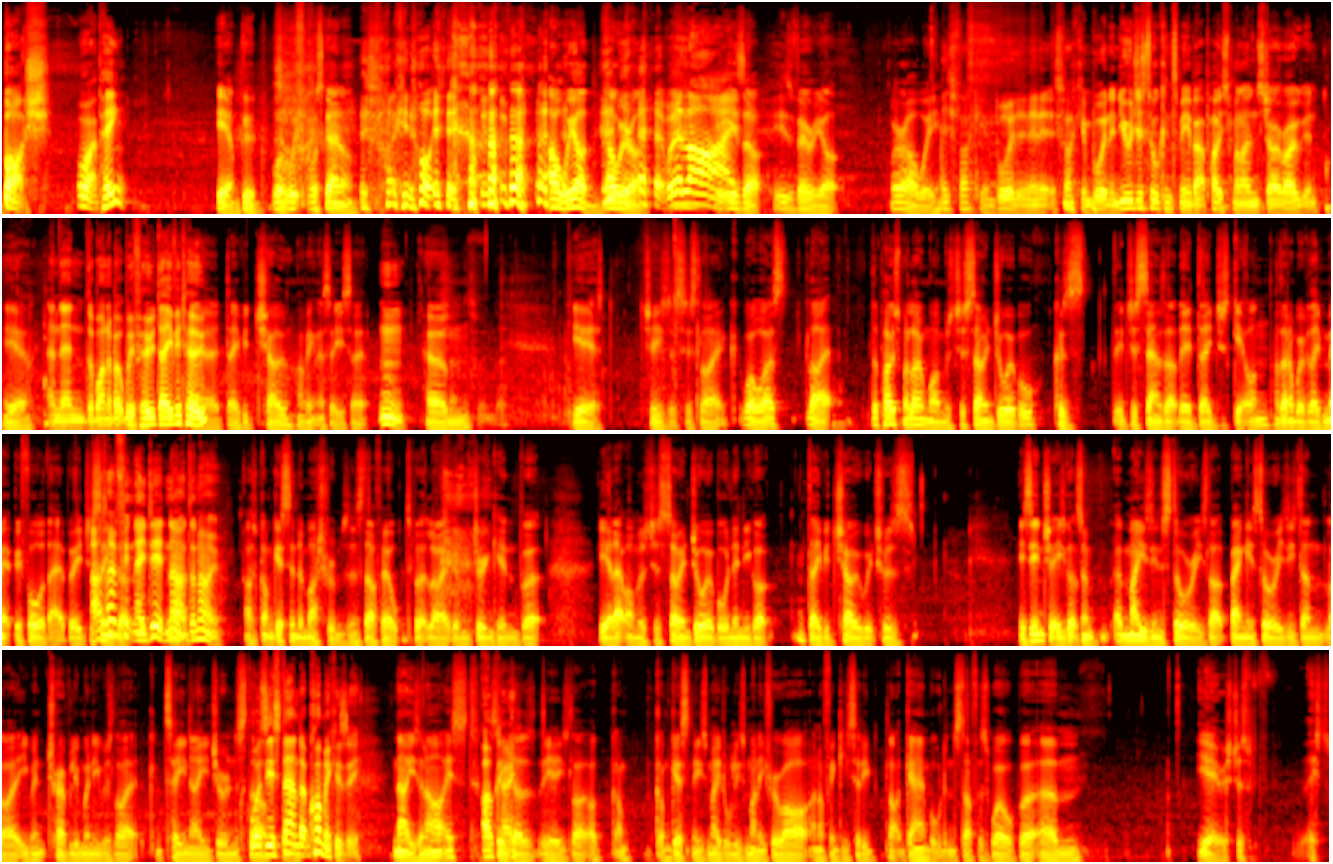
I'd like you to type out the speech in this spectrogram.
Bosh. All right, Pete. Yeah, I'm good. Well, wh- what's going on? It's fucking hot, isn't it? Oh, we on. Oh, we're on. We're It live. is hot. It is very hot. Where are we? It's fucking boiling, isn't it? It's fucking boiling. You were just talking to me about Post Malone's Joe Rogan, Yeah. and then the one about with who? David who? Uh, David Choe, I think that's how you say it. Mm. Um, yeah, Jesus, it's like, well, that's like the Post Malone one was just so enjoyable because it just sounds like they they just get on. I don't know whether they've met before that, but it just I don't like, think they did. No, No. I don't know. I'm guessing the mushrooms and stuff helped, but like them drinking. But yeah, that one was just so enjoyable. And then you got David Choe, which was he's interesting. He's got some amazing stories, like banging stories. He's done like he went traveling when he was like a teenager and stuff. Was he a stand-up comic? Is he? No, he's an artist. So Okay. he does. Yeah, he's like I'm. I'm guessing he's made all his money through art, and I think he said he like gambled and stuff as well. But um, yeah, it's just.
